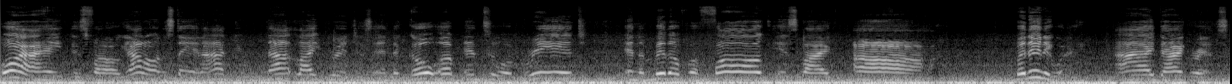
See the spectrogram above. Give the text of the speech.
Boy, I hate this fog. Y'all don't understand. I do not like bridges. And to go up into a bridge in the middle of a fog is like, ah. But anyway, I digress.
